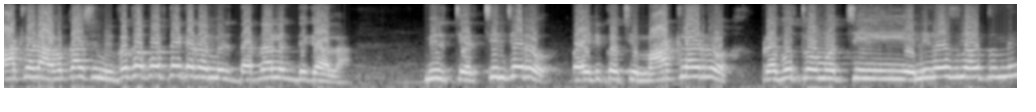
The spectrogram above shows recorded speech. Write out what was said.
మాట్లాడే అవకాశం ఇవ్వకపోతే కదా మీరు ధర్నాలకు దిగాల. మీరు చర్చించరు బయటకు వచ్చి మాట్లాడరు. ప్రభుత్వం వచ్చి ఎన్ని రోజులు అవుతుంది?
